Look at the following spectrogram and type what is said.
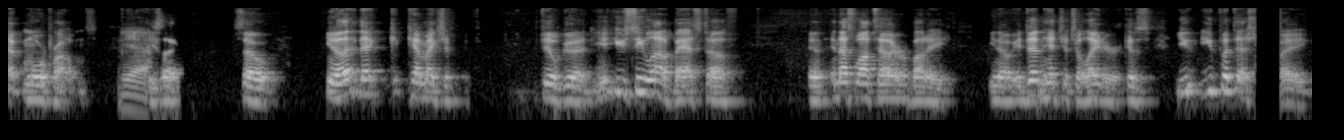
got more problems. Yeah. He's like, so you know that that kind of makes you feel good. You, you see a lot of bad stuff, and, and that's why I tell everybody, you know, it doesn't hit you till later because you you put that shit away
